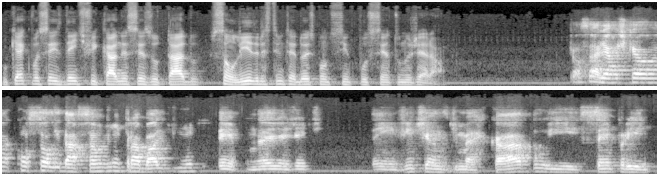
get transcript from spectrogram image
o que é que vocês identificaram nesse resultado, são líderes 32,5% no geral. Jocelyn, acho que é uma consolidação de um trabalho de muito tempo, né? A gente tem 20 anos de mercado e sempre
